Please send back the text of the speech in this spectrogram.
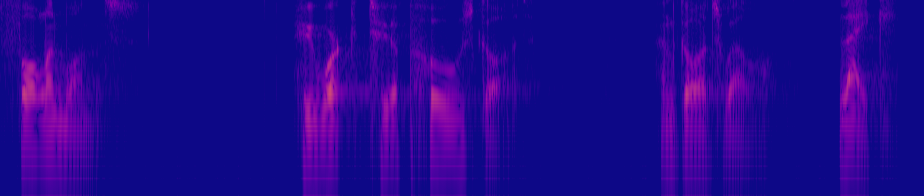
Fallen ones who work to oppose God and God's will, like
